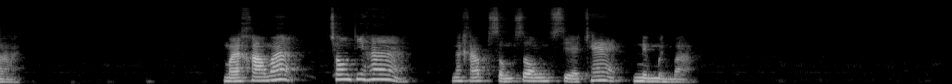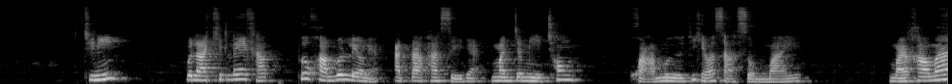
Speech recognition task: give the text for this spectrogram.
บาท หมายความว่าช่องที่ห้านะครับ สมทรงเสียแค่หนึ่งหมื่นบาท ทีนี้เวลาคิดเลขครับ เพื่อความรวดเร็วเนี่ย อัตราภาษีเนี่ย มันจะมีช่องขวามือที่เขียนว่าสะสมไว้ หมายความว่า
